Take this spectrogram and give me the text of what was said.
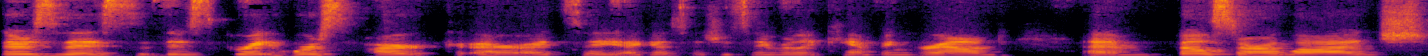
there's this this great horse park, or I'd say, I guess I should say, really camping ground, um, Belle Starr Lodge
